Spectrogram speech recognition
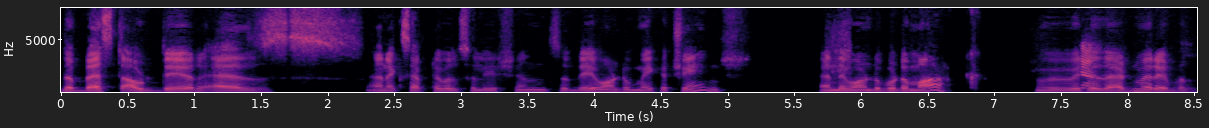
the best out there as an acceptable solution. So they want to make a change and they want to put a mark, which Yeah. is admirable.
